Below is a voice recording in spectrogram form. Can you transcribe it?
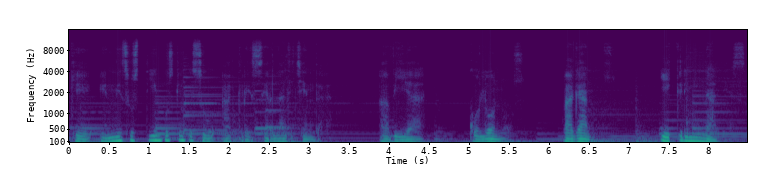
que en esos tiempos que empezó a crecer la leyenda había colonos, paganos y criminales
